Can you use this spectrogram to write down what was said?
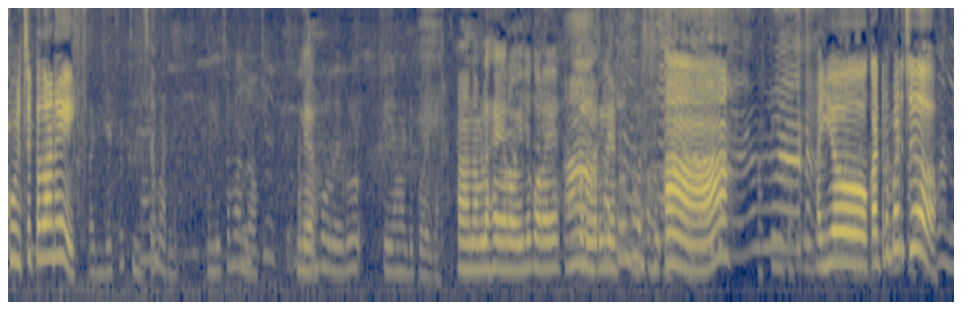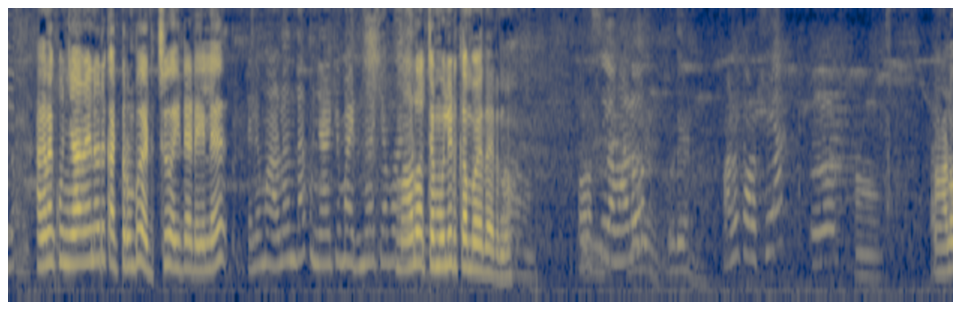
കുഴിച്ചിട്ടതാണേ. ആ നമ്മൾ ഹെയർ ഓയിൽ കൊറേ ആ അയ്യോ കട്ടുറുമ്പ് അടിച്ചോ അങ്ങനെ കുഞ്ഞാവേനെ ഒരു കട്ടുറുമ്പ് കടിച്ചു അതിന്റെ ഇടയിൽ. മാൾ ഒറ്റമൂലി എടുക്കാൻ പോയതായിരുന്നു. മാളു?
